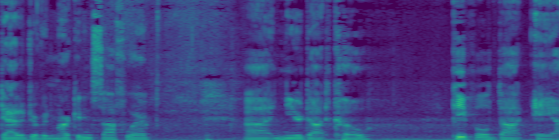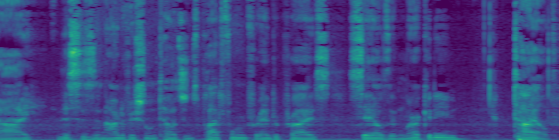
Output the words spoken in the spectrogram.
data driven marketing software. Uh, near.co. People.ai. This is an artificial intelligence platform for enterprise sales and marketing. Tiled.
